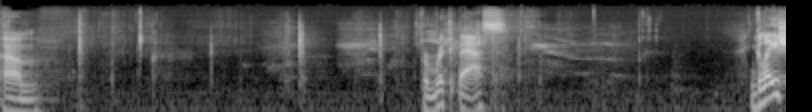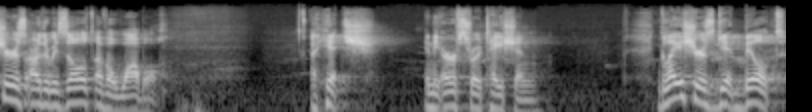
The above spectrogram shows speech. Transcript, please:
Um, from Rick Bass. Glaciers are the result of a wobble, a hitch in the Earth's rotation. Glaciers get built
